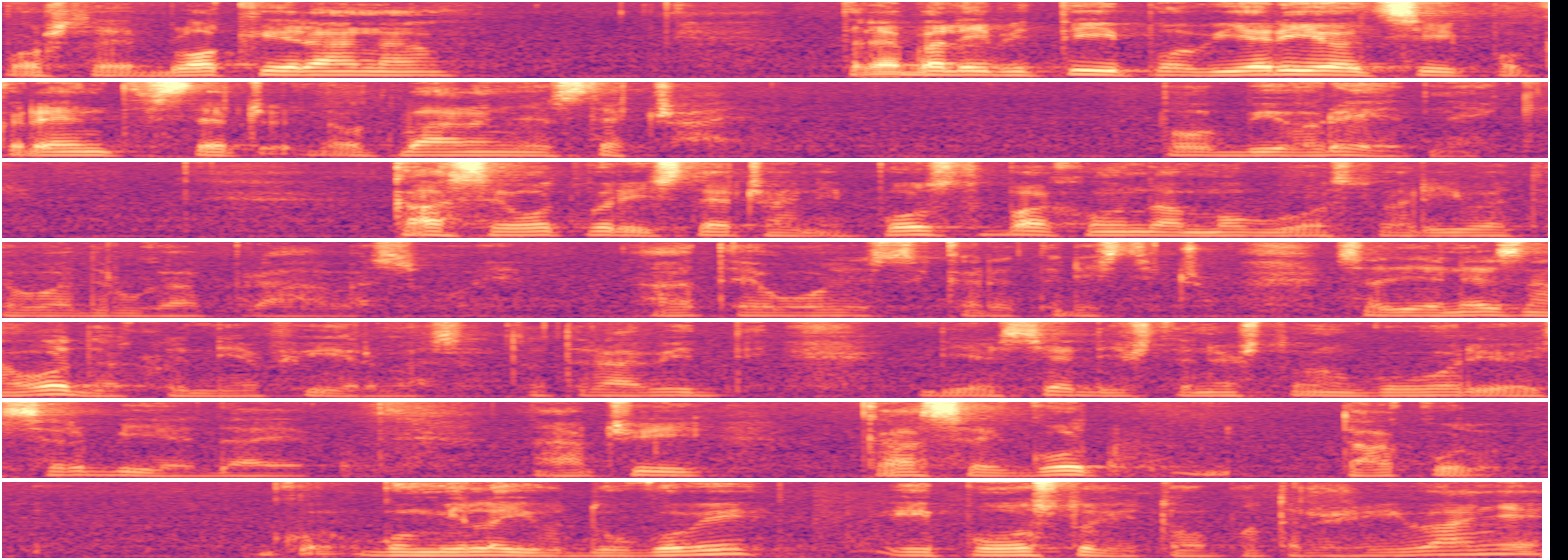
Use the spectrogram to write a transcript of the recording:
pošto je blokirana, trebali bi ti povjerioci pokrenuti otvaranje stečaja. To bi bio red neki. Kad se otvori stečajni postupak, onda mogu ostvarivati ova druga prava svoje. Znate, ovo je karakteristično. Sad je ne znam odakle nije firma, sad to treba vidjeti gdje je sjedište, nešto on govorio iz Srbije da je. Znači, kad se god tako gomilaju dugovi i postoji to potraživanje,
